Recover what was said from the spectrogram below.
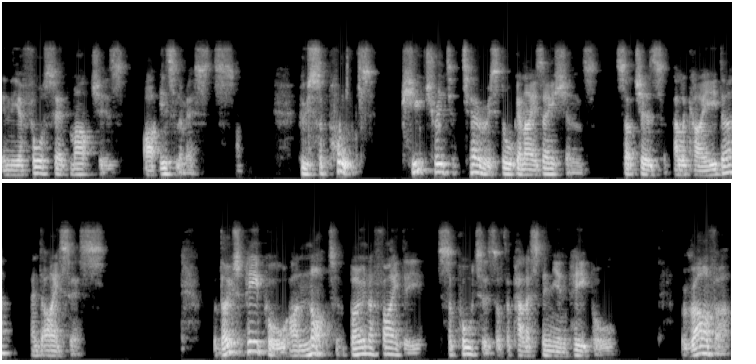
in the aforesaid marches are Islamists who support putrid terrorist organizations such as Al Qaeda and ISIS. Those people are not bona fide supporters of the Palestinian people. Rather,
